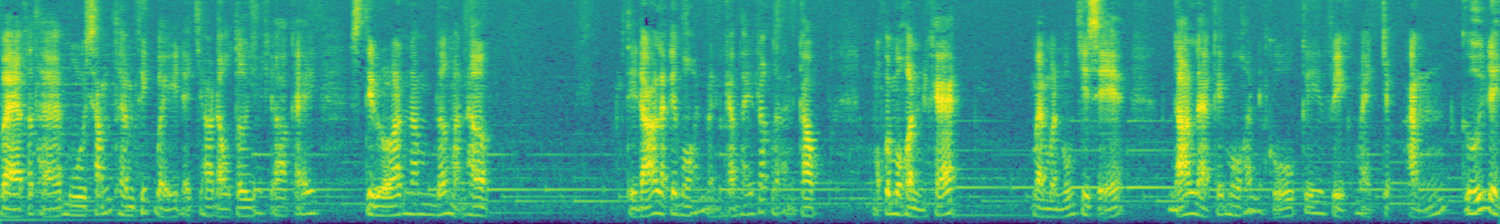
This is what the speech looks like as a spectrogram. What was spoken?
và có thể mua sắm thêm thiết bị để cho đầu tư cho cái studio nó lớn mạnh hơn. Thì đó là cái mô hình mình cảm thấy rất là thành công. Một cái mô hình khác mà mình muốn chia sẻ đó là cái mô hình của cái việc mà chụp ảnh cưới đi.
